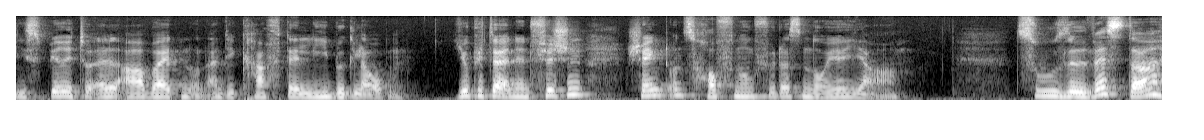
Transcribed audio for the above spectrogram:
die spirituell arbeiten und an die Kraft der Liebe glauben. Jupiter in den Fischen schenkt uns Hoffnung für das neue Jahr. Zu Silvester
